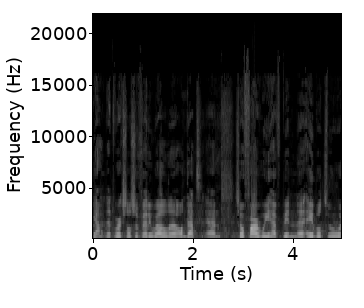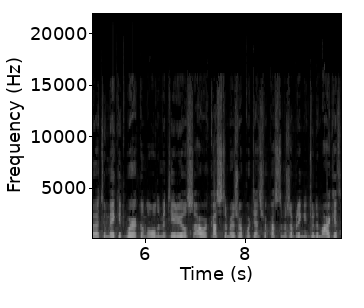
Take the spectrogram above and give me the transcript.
Yeah, that works also very well uh, on that. And so far we have been uh, able to uh, to make it work on all the materials our customers or potential customers are bringing to the market.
